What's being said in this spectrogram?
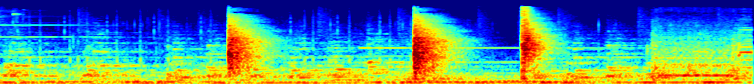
Thank you.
